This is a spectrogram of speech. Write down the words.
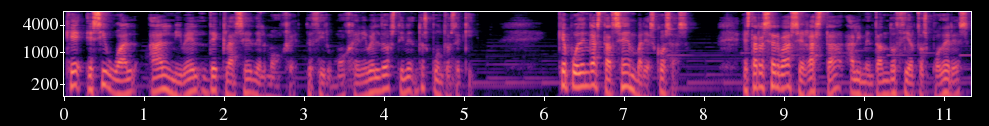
que es igual al nivel de clase del monje, es decir, un monje nivel 2 tiene dos puntos de Ki que pueden gastarse en varias cosas. Esta reserva se gasta alimentando ciertos poderes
